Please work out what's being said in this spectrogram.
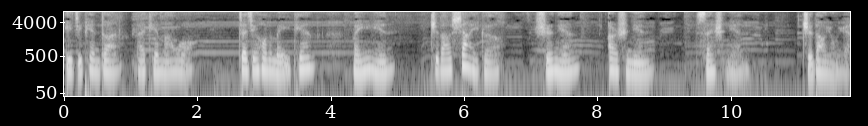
以及片段来填满我，在今后的每一天、每一年，直到下一个十年、二十年、三十年，直到永远。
